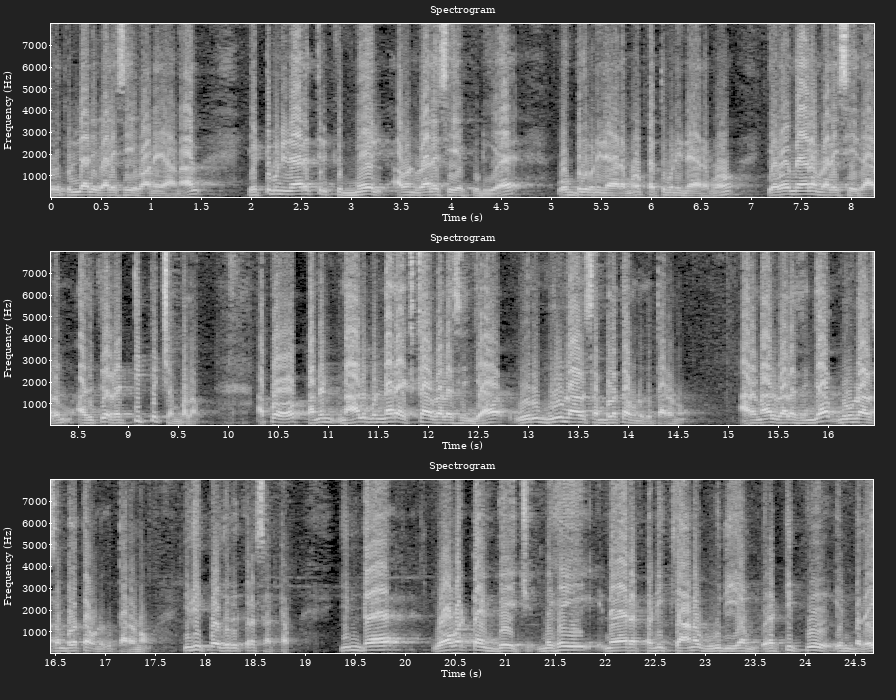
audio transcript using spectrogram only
ஒரு தொழிலாளி வேலை செய்வானே ஆனால் எட்டு மணி நேரத்திற்கு மேல் அவன் வேலை செய்யக்கூடிய ஒன்பது மணி நேரமோ பத்து மணி நேரமோ எவ்வளவு நேரம் வேலை செய்தாலும் அதுக்கு ரெட்டிப்பு சம்பளம். அப்போ பன்னெண்டு நாலு மணி நேரம் எக்ஸ்ட்ரா வேலை செஞ்சா ஒரு முழு நாள் சம்பளத்தை அவனுக்கு தரணும். அரை நாள் வேலை செஞ்சா மூணு நாள் சம்பளத்தை அவனுக்கு தரணும். இது இப்போது இருக்கிற சட்டம். இந்த ஓவர் டைம் வேஜ் மிகை நேர பணிக்கான ஊதியம் இரட்டிப்பு என்பதை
